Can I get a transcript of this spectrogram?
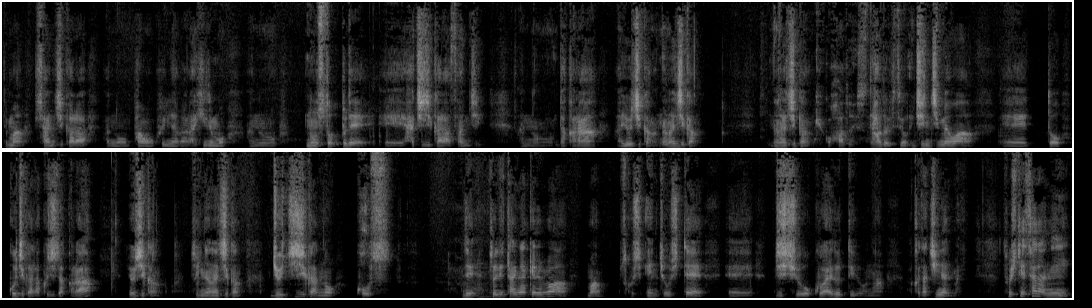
でまあ3時からあのパンを食いながら昼もあのノンストップで、えー8時から3時。あのだから4時間7時間。7時間結構ハードですね。ハードですよ。1日目はえーっと5時から9時だから4時間次7時間11時間のコース。でそれで足りなければまあ少し延長して、えー実習を加えるっていうような形になります。そしてさらに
